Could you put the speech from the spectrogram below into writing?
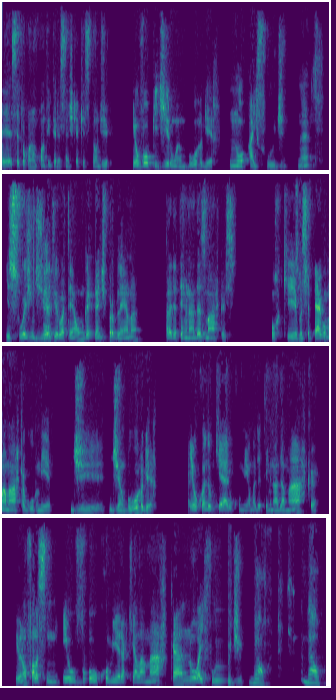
é, você tocou num ponto interessante que é a questão de eu vou pedir um hambúrguer no iFood, né? Isso hoje em dia é. virou até um grande problema para determinadas marcas, porque Sim. você pega uma marca gourmet de, de hambúrguer, eu quando eu quero comer uma determinada marca, eu não falo assim, eu vou comer aquela marca no iFood. Não, não.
